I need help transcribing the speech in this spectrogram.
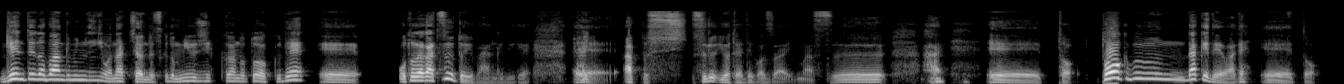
限定の番組にはなっちゃうんですけど、 Music Talk で、えー、大人が2という番組で、えーアップしする予定でございます。はい。えーっと、トーク部分だけではね、えーっと、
